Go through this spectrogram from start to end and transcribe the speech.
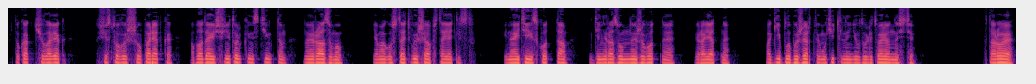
что как человек, существо высшего порядка, обладающий не только инстинктом, но и разумом, я могу стать выше обстоятельств и найти исход там, где неразумное животное, вероятно, погибла бы жертвой мучительной неудовлетворенности. Второе,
